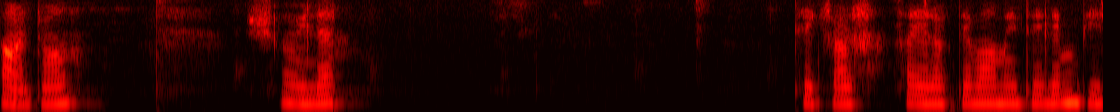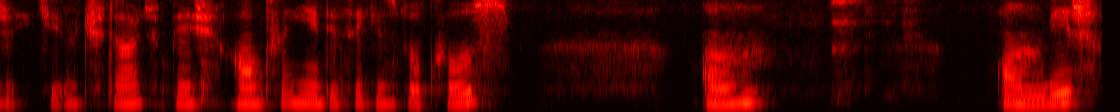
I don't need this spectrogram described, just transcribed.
Pardon. Şöyle tekrar sayarak devam edelim. 1, 2, 3, 4, 5, 6, 7, 8, 9, 10, 11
